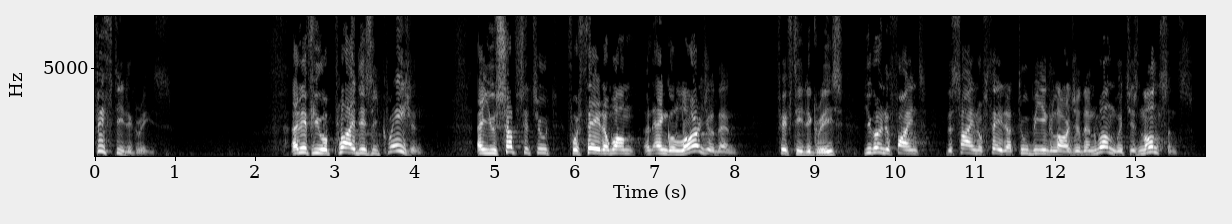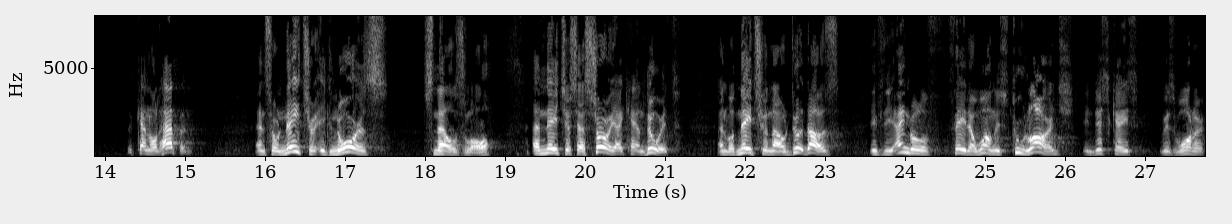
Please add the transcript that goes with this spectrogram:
fifty degrees. And if you apply this equation and you substitute for theta one an angle larger than fifty degrees, you're going to find the sine of theta two being larger than one, which is nonsense. It cannot happen. And so nature ignores Snell's law, and nature says, sorry, I can't do it. And what nature now do, does, if the angle of theta one is too large, in this case, with water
